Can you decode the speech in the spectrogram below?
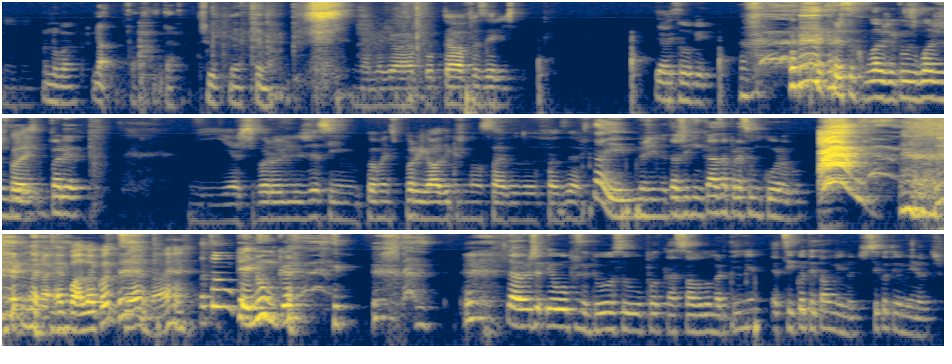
Ou no banco? Não, tá, tá. Desculpa, é, foi mal. Não, mas eu há pouco estava a fazer isto. Já estou a ouvir. Esse relógio, aqueles relógios Pois. de parede. E estes barulhos assim, pelo menos periódicos, não sabe de fazer. Daí, imagina, estás aqui em casa aparece um corvo. Mas não, é, pode acontecer, não é? Então, quem nunca? Não, eu, eu, por exemplo, eu ouço o podcast Salvador Martinha, é de 50 e tal minutos, 51 minutos.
